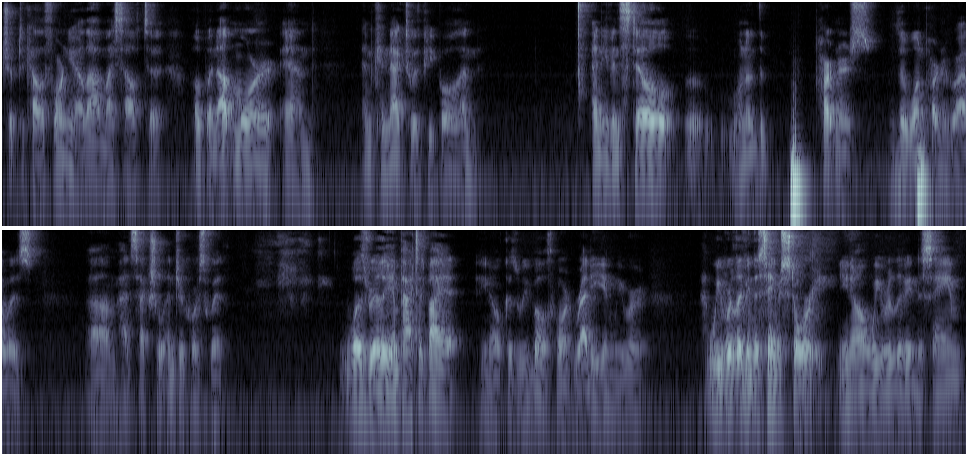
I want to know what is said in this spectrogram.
trip to California I allowed myself to open up more and and connect with people and and even still uh, one of the partners the one partner who I was um, had sexual intercourse with was really impacted by it you know because we both weren't ready and we were we were living the same story you know we were living the same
